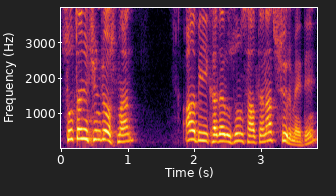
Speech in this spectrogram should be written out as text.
Sultan 3. Osman ağabeyi kadar uzun saltanat sürmedi.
